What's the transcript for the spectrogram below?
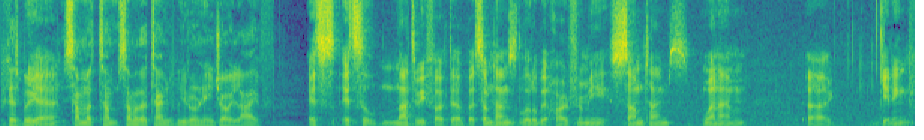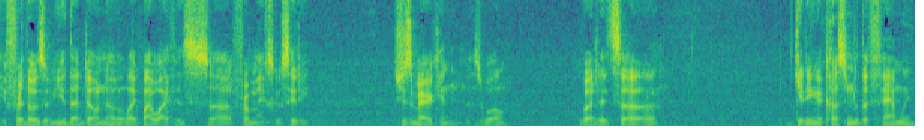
because we Yeah. some of some some of the times we don't enjoy life. it's it's a, not to be fucked up, but sometimes a little bit hard for me. Sometimes when I'm uh, getting, for those of you that don't know, like my wife is uh, from Mexico City. She's American as well, but it's uh, getting accustomed to the family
